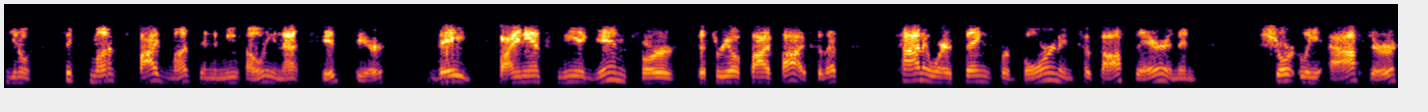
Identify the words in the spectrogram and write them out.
you know, six months, five months into me owning that skid steer, they financed me again for the 3055. So that's kind of where things were born and took off there. And then shortly after,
